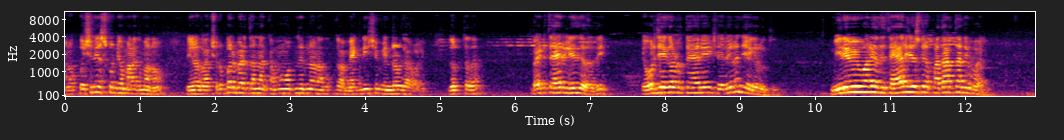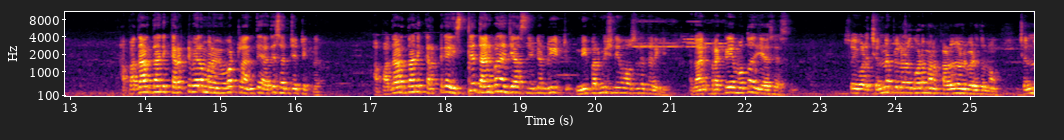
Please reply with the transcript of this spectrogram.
మనం క్వశ్చన్ వేసుకుంటే మనకు మనం నేను ఒక లక్ష రూపాయలు పెడతాను నాకు అమ్మ అవుతుంది నాకు ఒక మెగ్నీషియం మినరల్ కావాలి. దొరుకుతుందా? బయట తయారీ లేదు కదా అది. ఎవరు చేయగలరు తయారీ? శరీరం చేయగలుగుతుంది. మీరేమి ఇవ్వాలి? అది తయారు చేసుకునే పదార్థాన్ని ఇవ్వాలి. ఆ పదార్థాన్ని కరెక్ట్ వేళ మనం ఇవ్వట్లా అంతే అదే సబ్జెక్ట్ ఇక్కడ. ఆ పదార్థాన్ని కరెక్ట్గా ఇస్తే దానిపైన అది చేస్తుంది. యూ కెన్ డూ ఇట్ మీ పర్మిషన్ ఏం అవసరం లేదు దానికి. దాని ప్రక్రియ మొత్తం అది చేసేస్తుంది. సో ఇవాళ చిన్న పిల్లలు కూడా మనం కళ్ళజోళ్ళు పెడుతున్నాం. చిన్న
